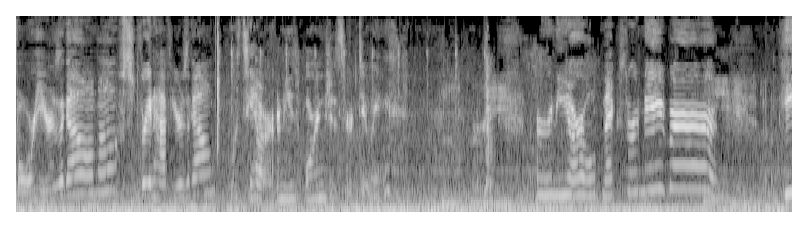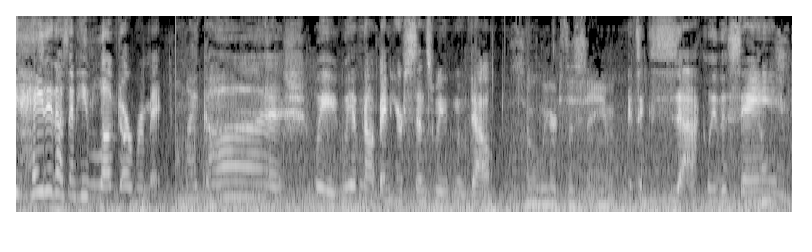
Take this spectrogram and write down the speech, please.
four years ago almost three and a half years ago. Let's see how ernie's oranges are doing. Ernie. Our old next door neighbor. He hated us and he loved our roommate. Oh my gosh. Wait we have not been here since we moved out. So weird. It's the same. it's exactly the same.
